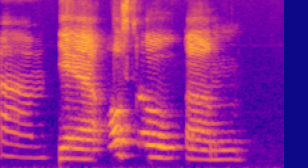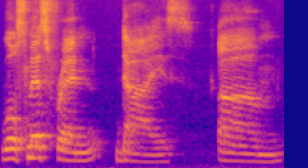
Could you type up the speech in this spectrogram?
Um, yeah also um, will smith's friend dies um,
